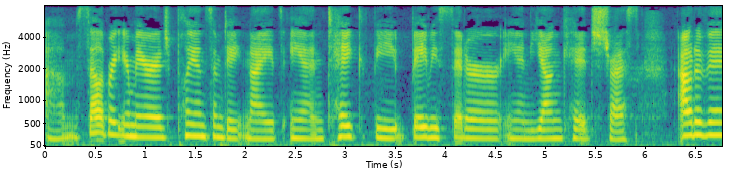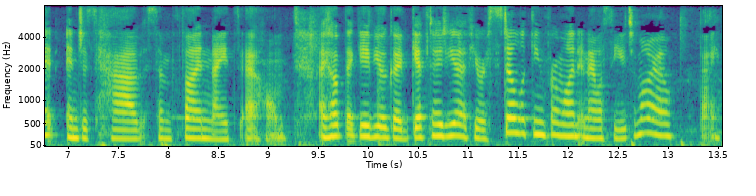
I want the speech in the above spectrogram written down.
um, celebrate your marriage, plan some date nights, and take the babysitter and young kid stress out of it and just have some fun nights at home. I hope that gave you a good gift idea if you're still looking for one, and I will see you tomorrow. Bye.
